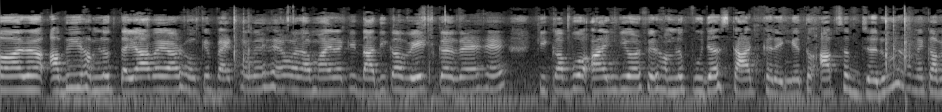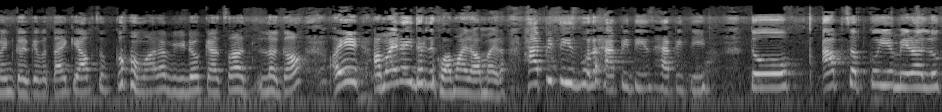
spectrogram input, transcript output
और अभी हम लोग तैयार वैयार होके बैठे हुए हैं और हमारा की दादी का वेट कर रहे हैं कि कब वो आएँगी और फिर हम लोग पूजा स्टार्ट करेंगे। तो आप सब ज़रूर हमें कमेंट करके बताएँ कि आप सबको हमारा वीडियो कैसा लगा। और हमारा इधर देखो हमारा हमारा हैप्पी तीज बोलो हैप्पी तीज हैप्पी तीज। तो आप सबको ये मेरा लुक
